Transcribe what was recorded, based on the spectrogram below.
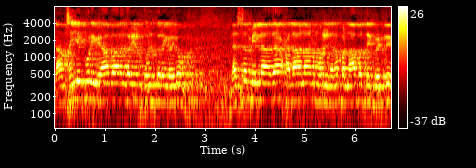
நாம் செய்யக்கூடிய வியாபாரங்களிலும் தொழில்துறைகளிலும் நஷ்டம் இல்லாத ஹலாலான முறையில் நிரம்ப லாபத்தை பெற்று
